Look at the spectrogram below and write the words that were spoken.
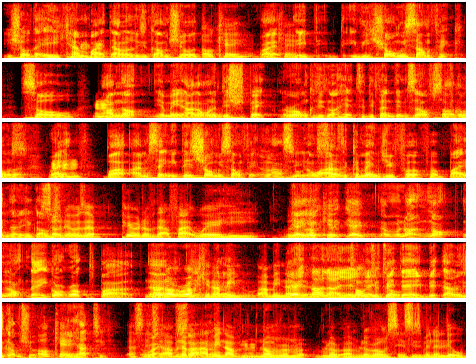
He showed that he can bite down on his gum shield. Okay, Right. okay. He, he showed me something. So I'm not. I mean, I don't want to disrespect Lerrone because he's not here to defend himself. So I don't want to. Right. But I'm saying he did show me something, and I said, you know what? I have to commend you for for biting down your gum So shield. there was a period of that fight where he was yeah, rocking. yeah, yeah. No, not not not that he got rocked, but No, um, not rocking. he- I mean, I mean, Yeah, no, no, yeah, toe he, to did. he bit toe. there, he bit down his gum shield. Okay, he had to. That's Right. I've never. so, I yeah. mean, I've known Ram- um, since he's been a little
